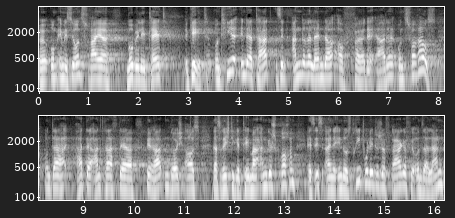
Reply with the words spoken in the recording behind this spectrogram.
äh, um emissionsfreie Mobilität geht. Und hier in der Tat sind andere Länder auf äh, der Erde uns voraus. Und da hat der Antrag der Piraten durchaus das richtige Thema angesprochen. Es ist eine industriepolitische Frage für unser Land,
